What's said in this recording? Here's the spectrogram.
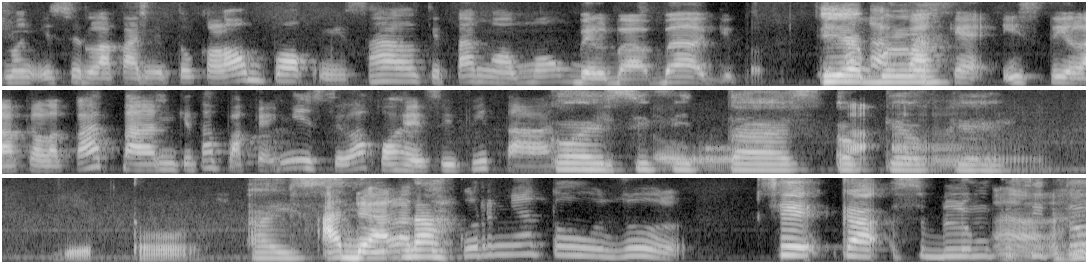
mengistilahkan itu kelompok, misal kita ngomong belbaba gitu. Iya, Kita nggak boleh. pakai istilah kelekatan, kita pakainya istilah kohesivitas. Kohesivitas. gitu. Oke, Uh-uh. oke. Gitu. I see. Ada alat Nah, ukurnya tuh, Zul. Cek, Kak, sebelum ke situ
